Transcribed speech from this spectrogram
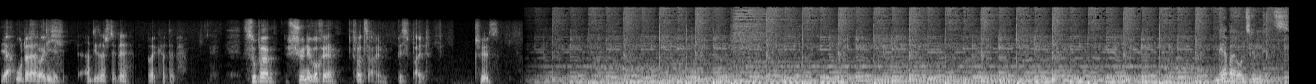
Ja, oder dich mich. an dieser Stelle bei Kadepp. Super, schöne Woche trotz allem. Bis bald. Tschüss. Mehr bei uns im Netz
